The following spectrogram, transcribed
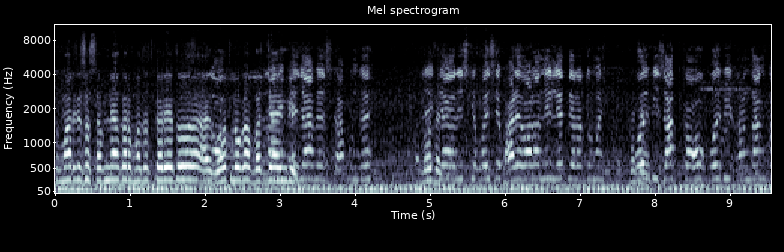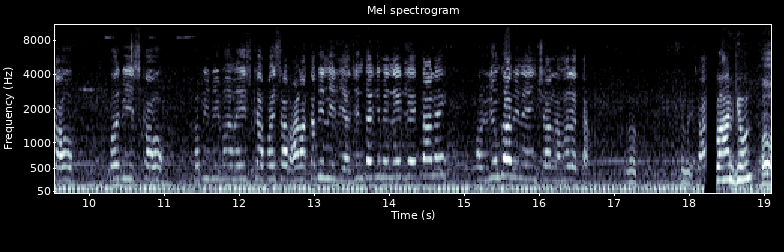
तुम्हारे जैसा सबने अगर मदद करे तो बहुत लोग बच जाएंगे। अपन गए लेके अच्छा। और इसके पैसे भाड़े वाला नहीं लेते रहो तुम्हें। कोई भी जात का हो कोई भी खानदान का हो कोई भी इसका हो कभी भी मैं इसका पैसा भाड़ा कभी नहीं लिया। जिंदगी में नहीं लेता नहीं और लूंगा भी नहीं इंशाल्लाह मरे तक वाहन घेऊन? हो।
